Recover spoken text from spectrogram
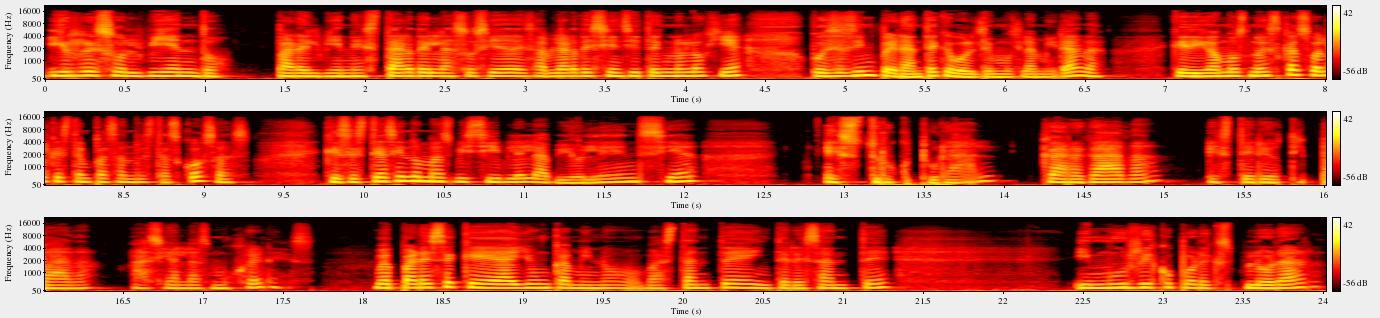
ir resolviendo para el bienestar de las sociedades hablar de ciencia y tecnología, pues es imperante que voltemos la mirada, que digamos, no es casual que estén pasando estas cosas, que se esté haciendo más visible la violencia estructural, cargada, estereotipada hacia las mujeres. Me parece que hay un camino bastante interesante y muy rico por explorar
